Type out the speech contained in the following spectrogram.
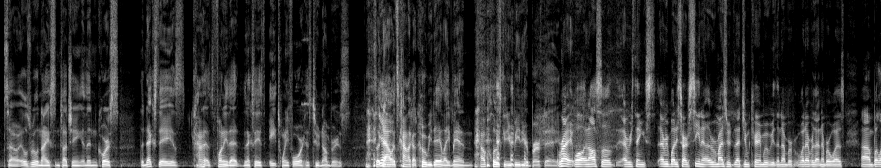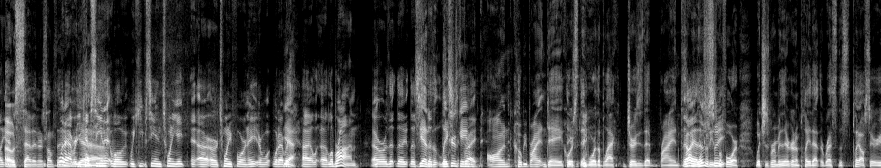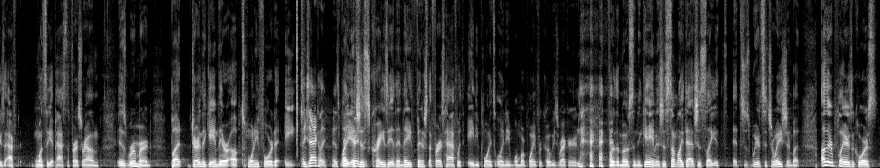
so it was really nice and touching. And then, of course, the next day is kind of funny that the next day is eight twenty four. His two numbers. So Yeah. now it's kind of like a Kobe day. Like, man, how close can you be to your birthday? Right. Well, and also everything's everybody started seeing it. It reminds me of that Jim Carrey movie, the number, whatever that number was. Um, but like, Oh, seven or something. whatever you kept seeing it. Well, we keep seeing twenty eight uh, or twenty four and eight or whatever. Yeah. Uh, uh, LeBron or the the, the Yeah, the, Lakers game Right. on Kobe Bryant Day. Of course, they wore the black jerseys that Bryant Oh, yeah, those the are sweet. before, which is rumored they're going to play that the rest of this playoff series after once they get past the first round is rumored. But during the game, they were up twenty four to eight. Exactly. It's Like pretty it's just crazy. And then they finished the first half with 80 points. Only need one more point for Kobe's record for the most in the game. It's just something like that. It's just like it's it's just weird situation. But other players, of course,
